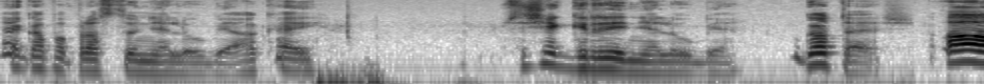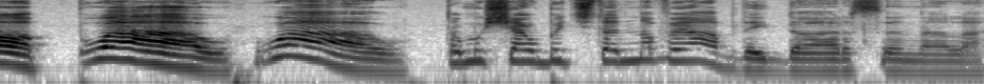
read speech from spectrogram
ja go po prostu nie lubię, okej? Sensie gry nie lubię. Go też. O, wow, wow! To musiał być ten nowy update do Arsenala.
